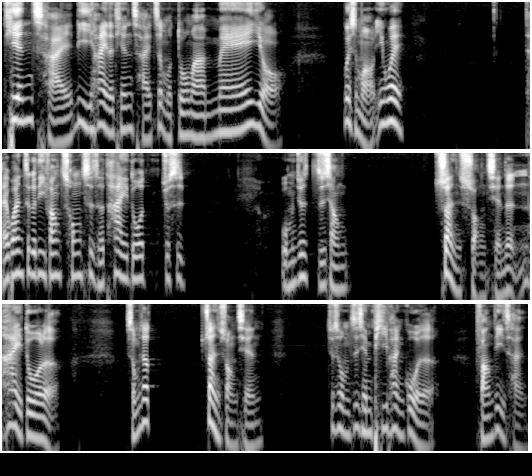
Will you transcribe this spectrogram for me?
天才厉害的天才这么多吗？没有。为什么？因为台湾这个地方充斥着太多，就是我们就只想赚爽钱的人太多了。什么叫赚爽钱？就是我们之前批判过的房地产。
